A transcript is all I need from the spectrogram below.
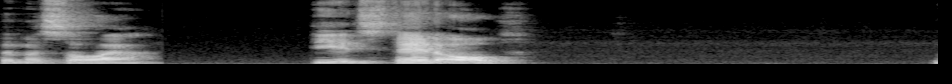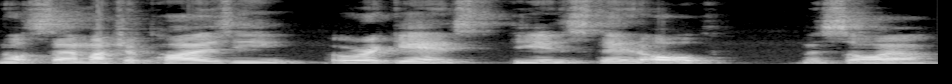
the Messiah. The instead of. Not so much opposing or against the instead of Messiah.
